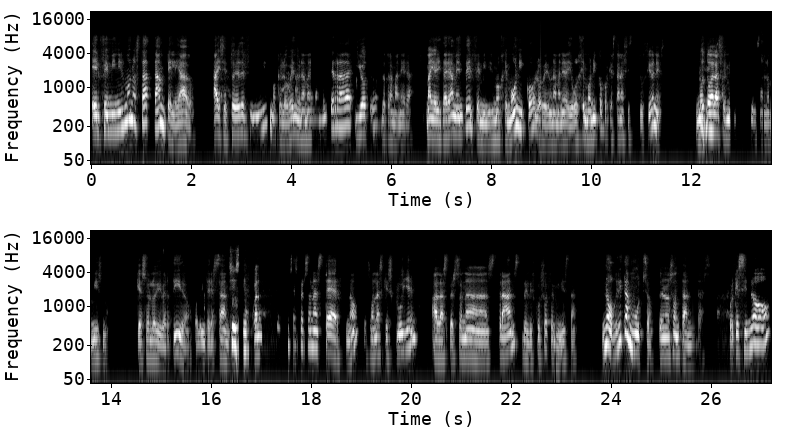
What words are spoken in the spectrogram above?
El feminismo no está tan peleado. Hay sectores del feminismo que lo ven de una manera muy cerrada y otros de otra manera. Mayoritariamente el feminismo hegemónico lo ve de una manera, digo hegemónico porque están las instituciones. No todas las feministas piensan lo mismo, que eso es lo divertido o lo interesante. Cuando muchas personas TERF, ¿no? Que son las que excluyen a las personas trans del discurso feminista. No, gritan mucho, pero no son tantas. Porque si no,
